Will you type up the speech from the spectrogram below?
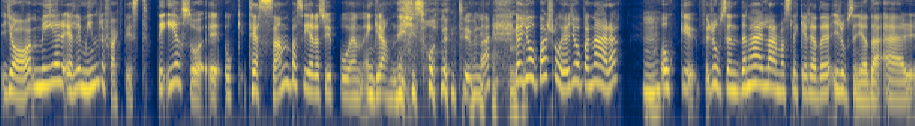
ja, mer eller mindre faktiskt. Det är så. Eh, Och Tessan baseras ju på en, en granne i Sollentuna. Jag jobbar så, jag jobbar nära. Och eh, för Rosen, den här Larma släcka rädda i Rosengädda är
